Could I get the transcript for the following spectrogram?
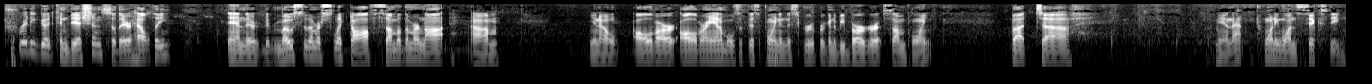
pretty good condition, so they're healthy. And they're, they're most of them are slicked off, some of them are not. Um, you know, all of our all of our animals at this point in this group are going to be burger at some point. But uh, Man, that 2160,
